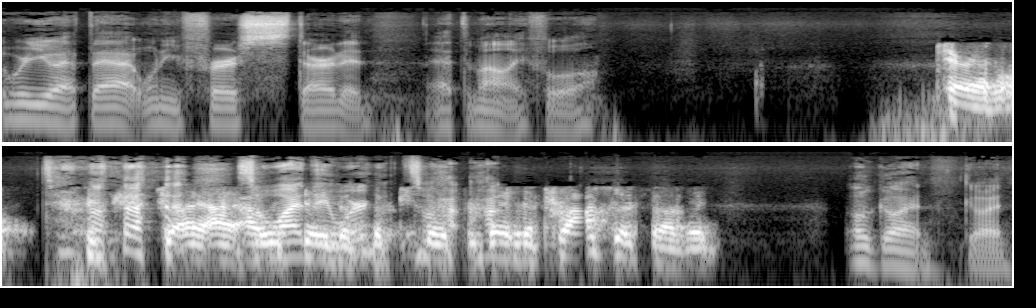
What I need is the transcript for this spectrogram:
were you at that when you first started at the Motley Fool? Terrible. so I, I, so why they the, work? The, so the, how, the process of it. Oh, go ahead. Go ahead.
